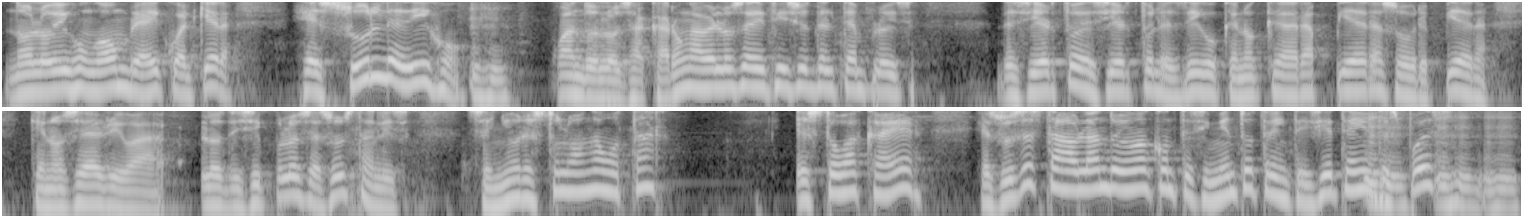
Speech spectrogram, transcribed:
No lo dijo un hombre ahí cualquiera. Jesús le dijo, cuando lo sacaron a ver los edificios del templo, dice, de cierto, de cierto les digo que no quedará piedra sobre piedra que no sea derribada. Los discípulos se asustan y le dicen, Señor, esto lo van a botar. Esto va a caer. Jesús estaba hablando de un acontecimiento 37 años después. Ujú, ujú.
